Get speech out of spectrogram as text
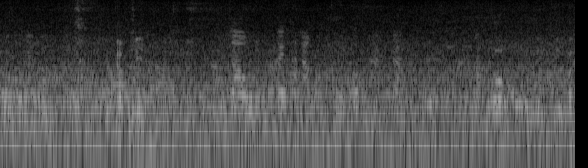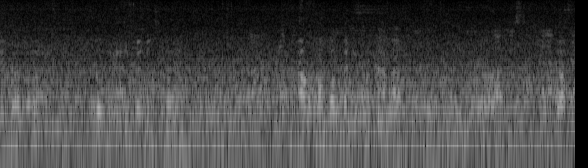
เป็นยังไงบ้าง กับมิน เราในฐานะคนเคยร่วมงานกัน ก็ไม่มีอะไรก็ก็ร่วมงาน เป็นนักแสดงเราน้องเขาก็เป็นคนน่ารักเรามีส่งกำลังใจ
